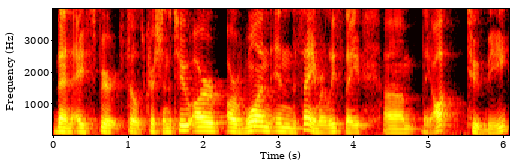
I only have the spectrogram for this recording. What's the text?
than a spirit-filled Christian. The two are are one in the same, or at least they um, they ought to be.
